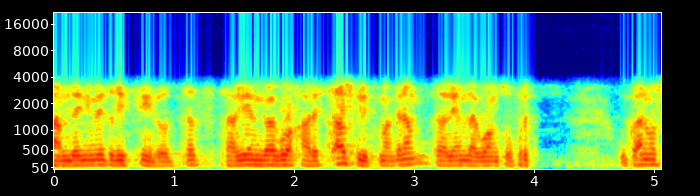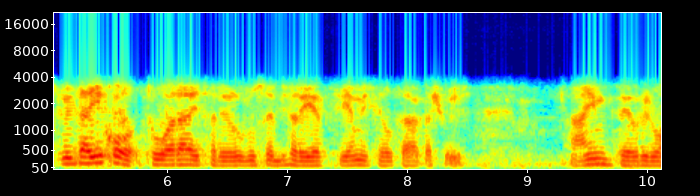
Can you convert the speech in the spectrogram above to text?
რამდენიმე დღის წინ? როდესაც ძალიან გაგვახარეს წასვლით მაგრამ ძალიან დაგვამწუხრეთ უკანოსვლით და იყო თუ არა ეს რუსების რეაქცია მიხეილ სააკაშვილის. აი ბევრი რო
